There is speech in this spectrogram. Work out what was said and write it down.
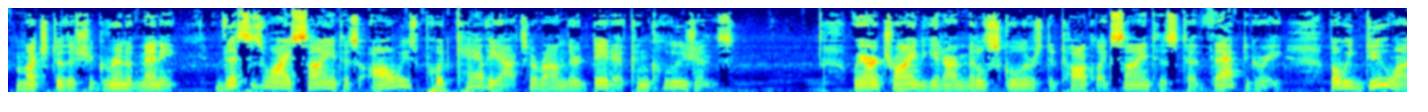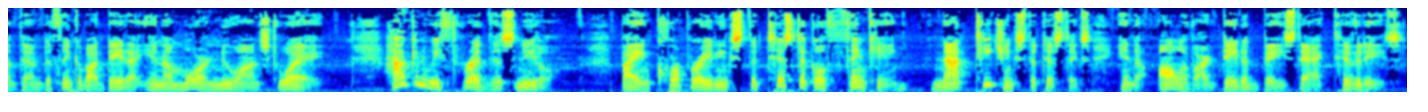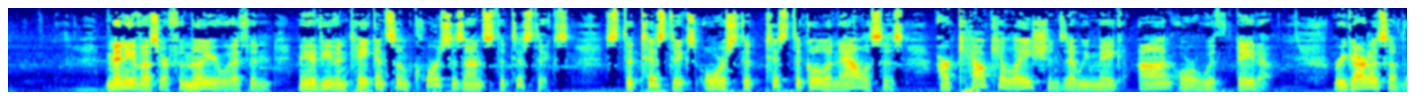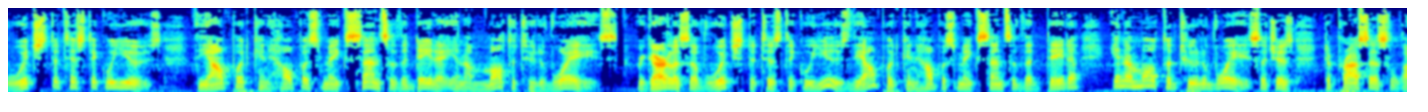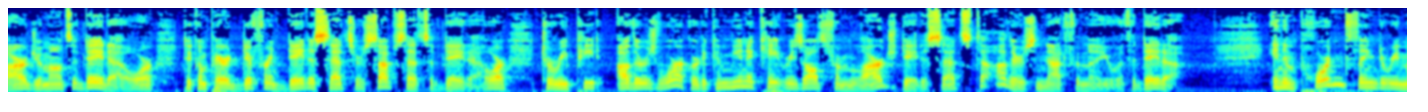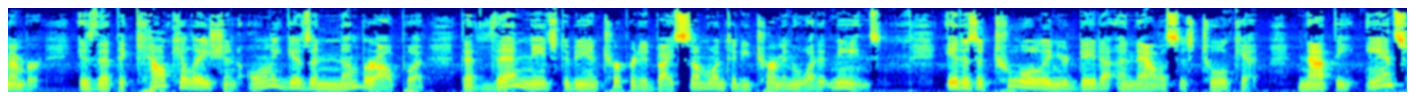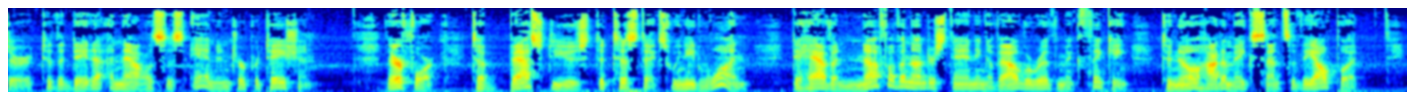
Much to the chagrin of many, this is why scientists always put caveats around their data conclusions. We aren't trying to get our middle schoolers to talk like scientists to that degree, but we do want them to think about data in a more nuanced way. How can we thread this needle? By incorporating statistical thinking, not teaching statistics, into all of our data based activities. Many of us are familiar with and may have even taken some courses on statistics. Statistics or statistical analysis are calculations that we make on or with data. Regardless of which statistic we use, the output can help us make sense of the data in a multitude of ways. Regardless of which statistic we use, the output can help us make sense of the data in a multitude of ways, such as to process large amounts of data, or to compare different data sets or subsets of data, or to repeat others' work, or to communicate results from large data sets to others not familiar with the data. An important thing to remember is that the calculation only gives a number output that then needs to be interpreted by someone to determine what it means. It is a tool in your data analysis toolkit, not the answer to the data analysis and interpretation. Therefore, to best use statistics, we need one, to have enough of an understanding of algorithmic thinking to know how to make sense of the output,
